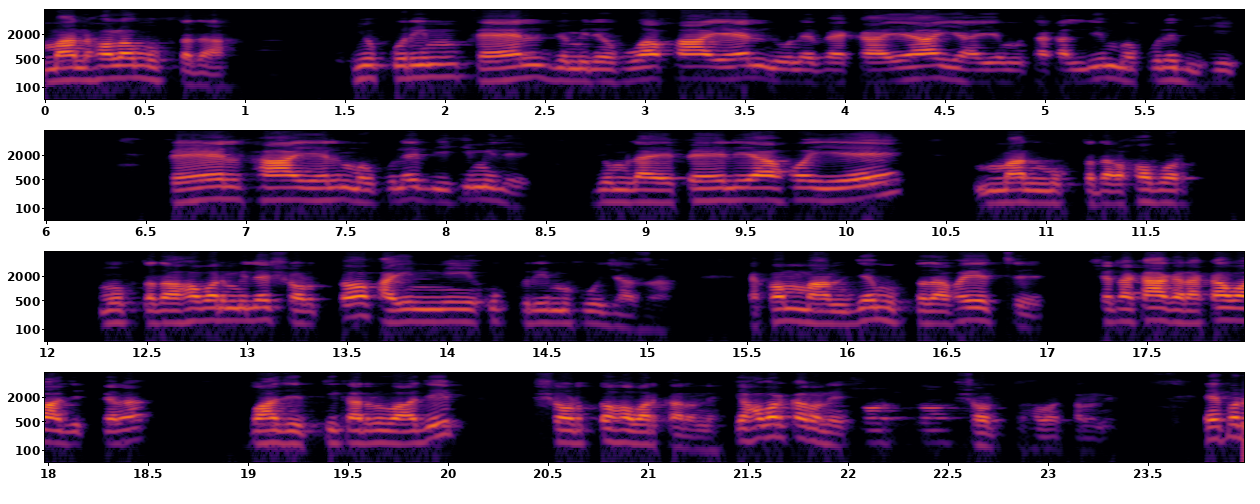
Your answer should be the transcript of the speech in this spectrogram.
মান হলো মুক্তাদা ইউকরিম ফেল জমিরে হুয়া ফায়েল নুনে বেকায়া ইয়া ইয়া মুতাকাল্লিম মফুলে বিহি ফেল ফায়েল মফুলে বিহি মিলে জুমলায়ে ফেলিয়া হয়ে মান মুক্তাদার খবর মুক্তাদা খবর মিলে শর্ত ফাইন্নি উকরিমহু জাজা এখন মান যে মুক্তাদা হয়েছে সেটা কাগে রাখা ওয়াজিব কেনা? ওয়াজিব কি কারণ ওয়াজিব? শর্ত হওয়ার কারণে। কি হওয়ার কারণে? শর্ত। শর্ত হওয়ার কারণে। এরপর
